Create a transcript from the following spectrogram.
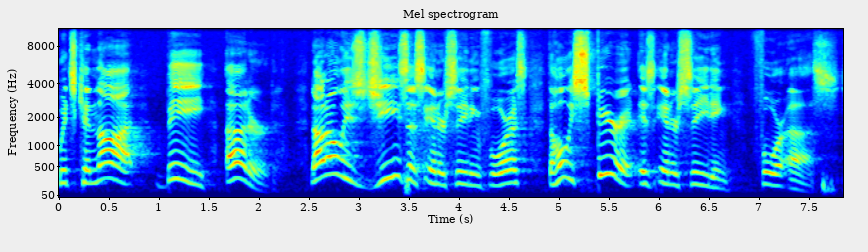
which cannot be uttered. Not only is Jesus interceding for us, the Holy Spirit is interceding for us.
